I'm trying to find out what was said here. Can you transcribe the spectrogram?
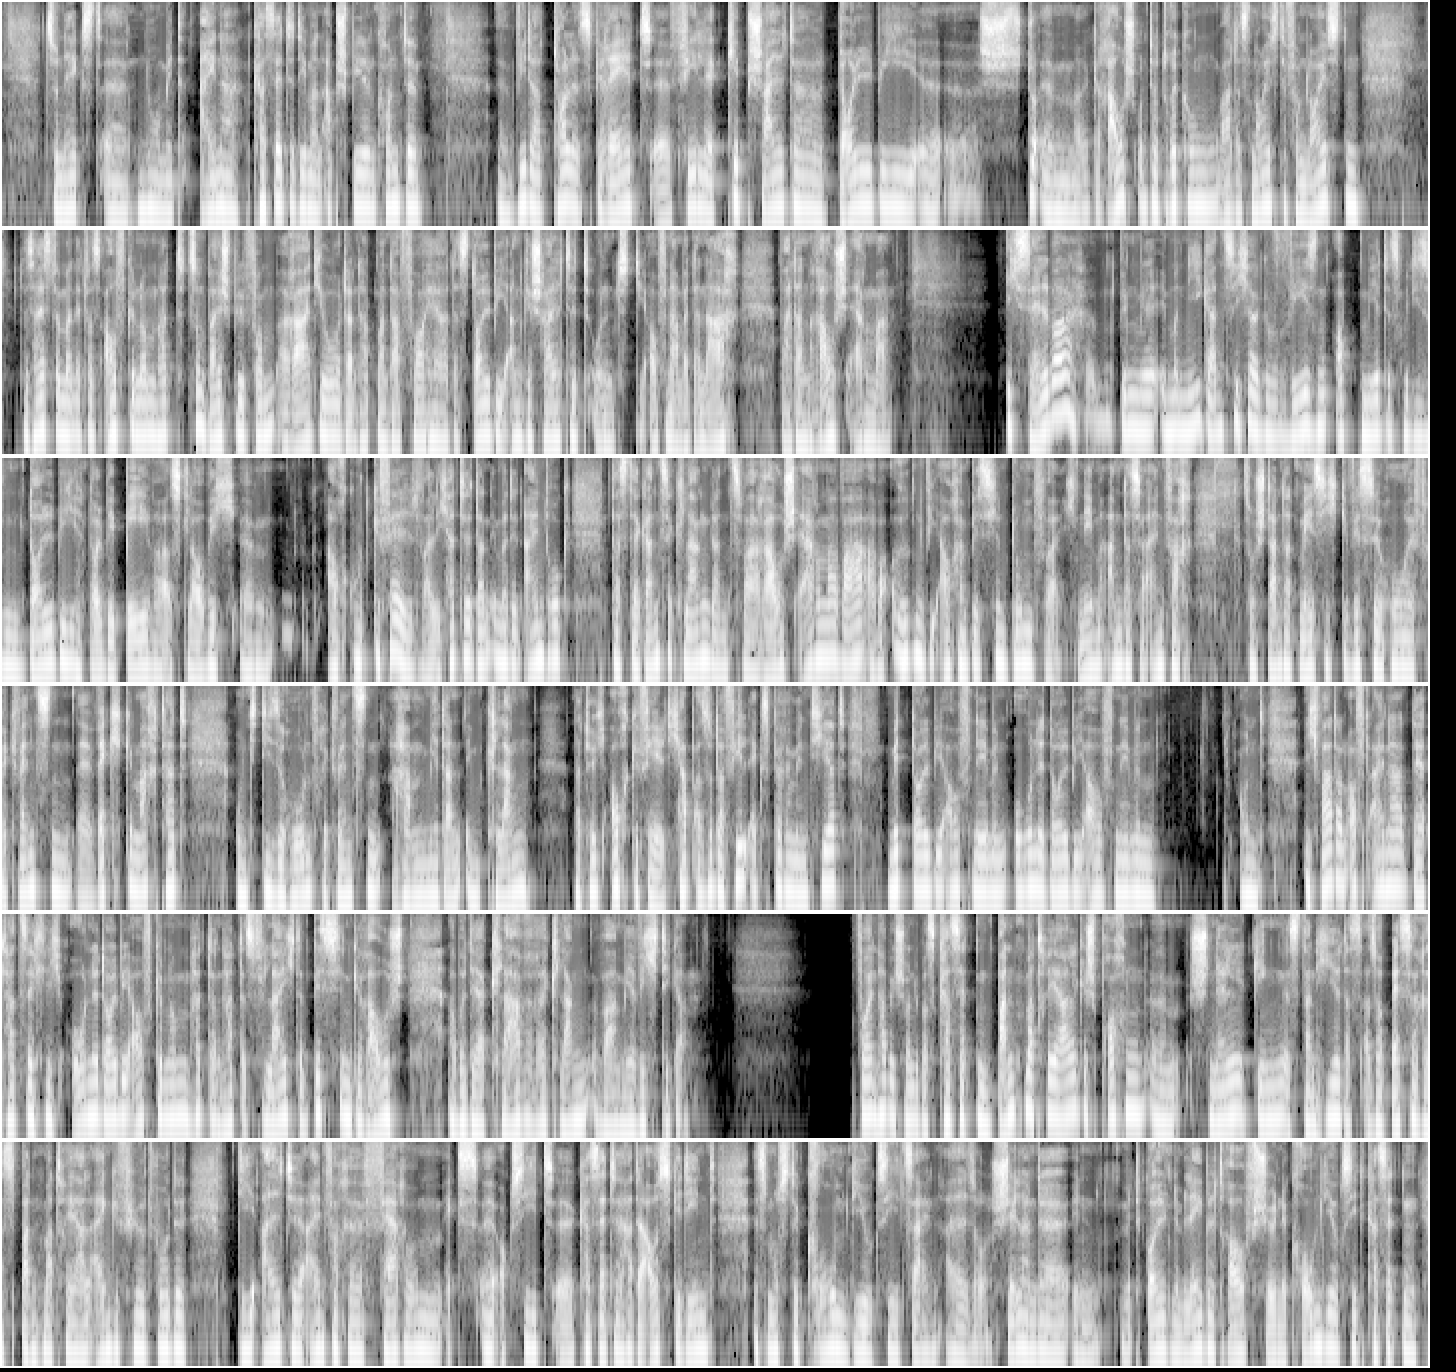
Zunächst äh, nur mit einer Kassette, die man abspielen konnte. Äh, wieder tolles Gerät, äh, viele Kippschalter, Dolby, äh, ähm, Rauschenunterdrückung war das Neueste vom Neuesten. Das heißt, wenn man etwas aufgenommen hat, zum Beispiel vom Radio, dann hat man da vorher das Dolby angeschaltet und die Aufnahme danach war dann rauschärmer. Ich selber bin mir immer nie ganz sicher gewesen, ob mir das mit diesem Dolby, Dolby B war es, glaube ich, ähm, auch gut gefällt, weil ich hatte dann immer den Eindruck, dass der ganze Klang dann zwar rauschärmer war, aber irgendwie auch ein bisschen dumpfer. Ich nehme an, dass er einfach so standardmäßig gewisse hohe Frequenzen äh, weggemacht hat und diese hohen Frequenzen haben mir dann im Klang natürlich auch gefehlt. Ich habe also da viel experimentiert mit Dolby aufnehmen, ohne Dolby aufnehmen. Und ich war dann oft einer, der tatsächlich ohne Dolby aufgenommen hat. Dann hat es vielleicht ein bisschen gerauscht, aber der klarere Klang war mir wichtiger. Vorhin habe ich schon über das Kassettenbandmaterial gesprochen. Ähm, schnell ging es dann hier, dass also besseres Bandmaterial eingeführt wurde. Die alte, einfache Ferrumoxid-Kassette hatte ausgedient. Es musste Chromdioxid sein, also schillernde, in, mit goldenem Label drauf, schöne Chromdioxid-Kassetten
